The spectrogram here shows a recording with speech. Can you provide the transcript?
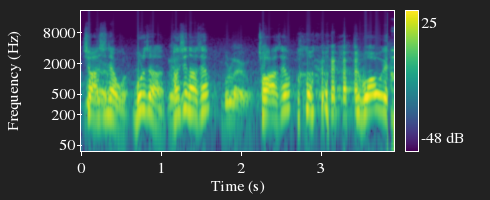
지금 몰라요. 아시냐고요? 모르잖아요. 네. 당신 아세요? 몰라요. 저 아세요? 뭐 하고 계세요?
